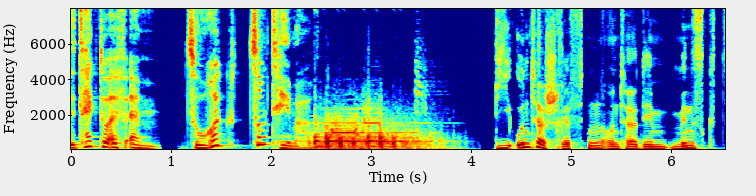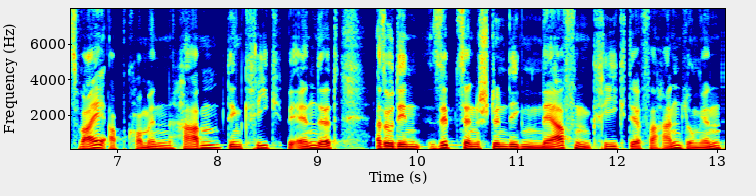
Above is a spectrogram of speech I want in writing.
Detektor FM. Zurück zum Thema. Die Unterschriften unter dem Minsk-II-Abkommen haben den Krieg beendet, also den 17-stündigen Nervenkrieg der Verhandlungen.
